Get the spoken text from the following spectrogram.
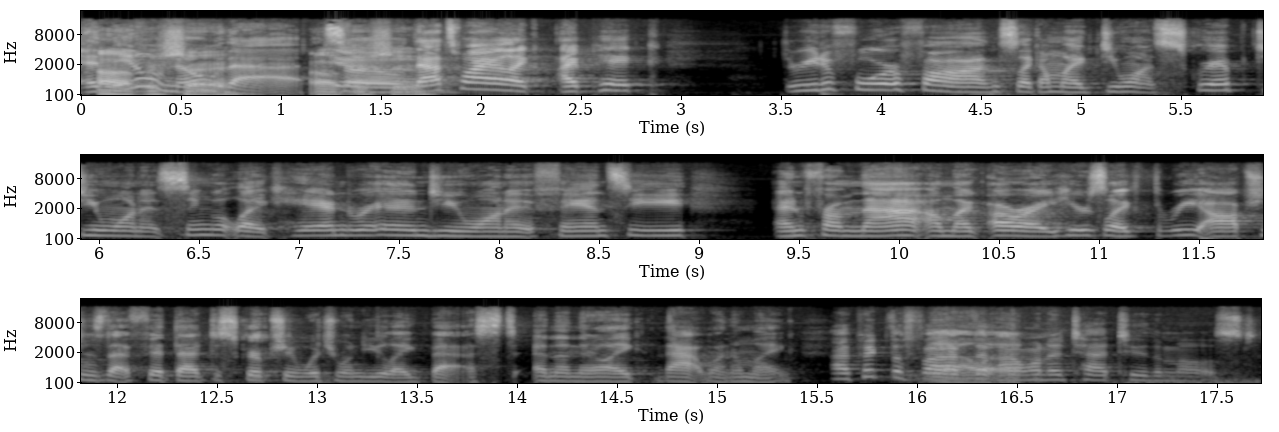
and Oh, they don't know sure. that. Oh, for so sure. that's why I like I pick three to four fonts. Like I'm like, do you want script? Do you want it single like handwritten? Do you want it fancy? And from that, I'm like, all right, here's like three options that fit that description. Which one do you like best? And then they're like, that one. I'm like, I picked the five that I want to tattoo the most.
